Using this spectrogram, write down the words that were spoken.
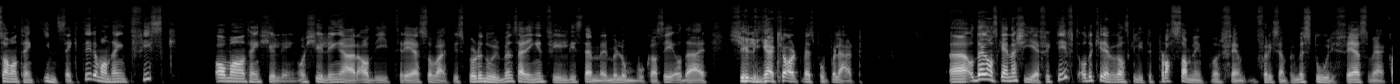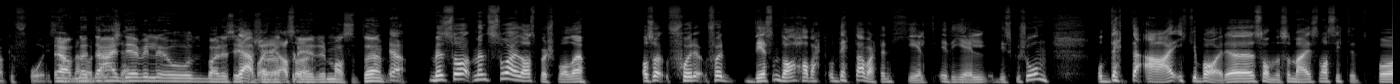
Så har man tenkt insekter, og man har tenkt fisk, og man har tenkt kylling. Og kylling er av de tre, så veit vi Spør du nordmenn, så er det ingen tvil, de stemmer med lommeboka si, og det er kylling er klart mest populært. Uh, og det er ganske energieffektivt, og det krever ganske lite plass sammenlignet med fem- for eksempel med storfe, som jeg kan ikke forestille Ja, meg det, det, er, det vil jo bare si Det er seg at altså- det blir masete. Ja. Men så, men så er jo da spørsmålet Altså, for, for det som da har vært Og dette har vært en helt reell diskusjon. Og dette er ikke bare sånne som meg som har sittet på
